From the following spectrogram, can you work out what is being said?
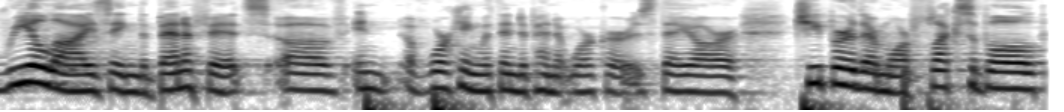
realizing the benefits of in, of working with independent workers. They are cheaper, they're more flexible,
